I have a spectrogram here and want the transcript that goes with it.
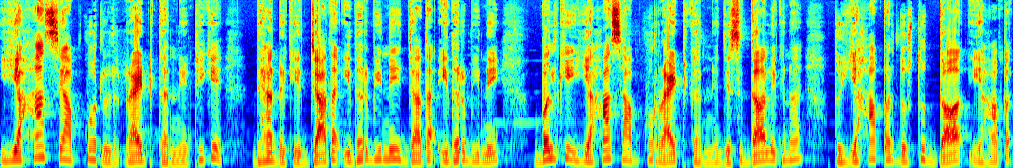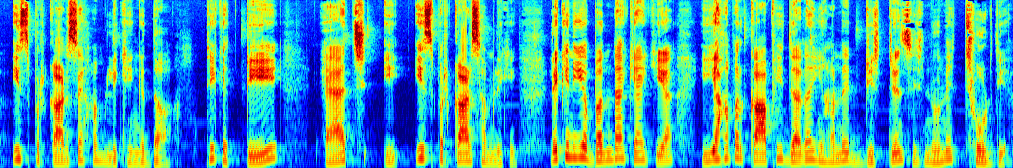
यहाँ से आपको राइट करने ठीक है? ध्यान रखिए, ज़्यादा इधर भी नहीं, ज़्यादा इधर भी नहीं, बल्कि यहाँ से आपको राइट करने जैसे द लिखना है तो यहाँ पर दोस्तों द, यहाँ पर इस प्रकार से हम लिखेंगे द, ठीक है? टी, एच, ई, इस प्रकार से हम लिखेंगे। लेकिन यह बंदा क्या किया, यहाँ पर काफ़ी ज़्यादा यहाँ ने डिस्टेंस इन्होंने छोड़ दिया।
